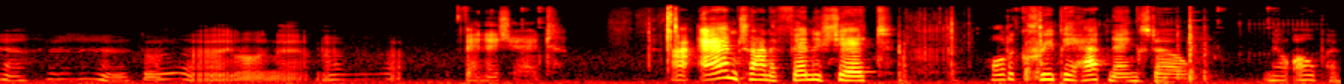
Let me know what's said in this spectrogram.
Yeah. Finish it. I am trying to finish it. All the creepy happenings, though. No, open.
